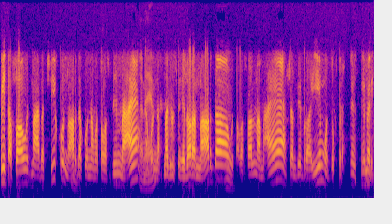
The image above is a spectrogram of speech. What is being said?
في تفاوض مع باتشيكو النهارده كنا متواصلين معاه إحنا تمام. كنا في مجلس الإدارة النهارده مم. وتواصلنا معاه هشام بيه إبراهيم والدكتور حسين السمري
